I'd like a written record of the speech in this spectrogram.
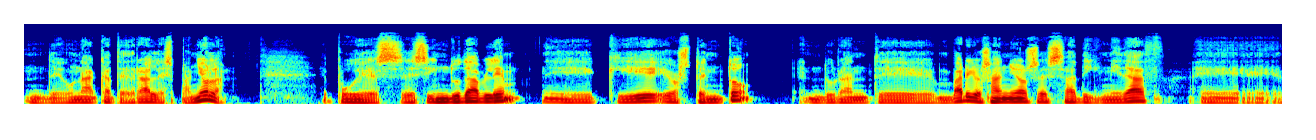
de una catedral española, pues es indudable eh, que ostentó durante varios años esa dignidad, eh,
